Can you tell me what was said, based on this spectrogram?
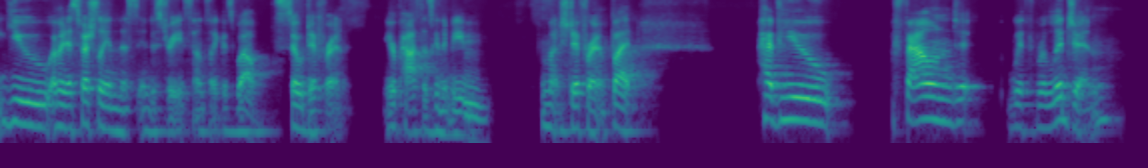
you, I mean, especially in this industry, it sounds like as well, so different. Your path is going to be mm. much different. But have you found with religion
